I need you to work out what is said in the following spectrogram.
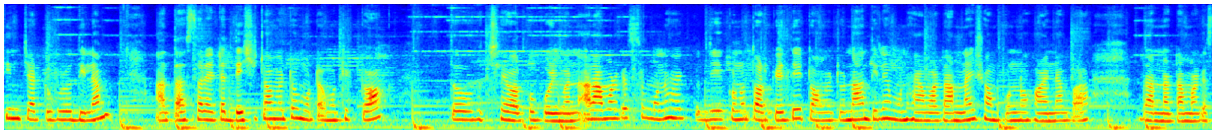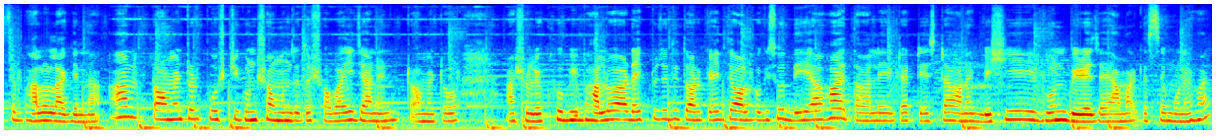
তিন চার টুকরো দিলাম। আর তাছাড়া এটা দেশি টমেটো, মোটামুটি টক, তো হচ্ছে অল্প পরিমাণ। আর আমার কাছে মনে হয় যে কোনো তরকারিতে টমেটো না দিলে মনে হয় আমার রান্নাই সম্পূর্ণ হয় না বা রান্নাটা আমার কাছে ভালো লাগে না। আর টমেটোর পুষ্টিগুণ সম্বন্ধে তো সবাই জানেন, টমেটো আসলে খুবই ভালো। আর একটু যদি তরকারিতে অল্প কিছু দেওয়া হয়, তাহলে এটার টেস্টটা অনেক বেশি গুণ বেড়ে যায়, আমার কাছে মনে হয়।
